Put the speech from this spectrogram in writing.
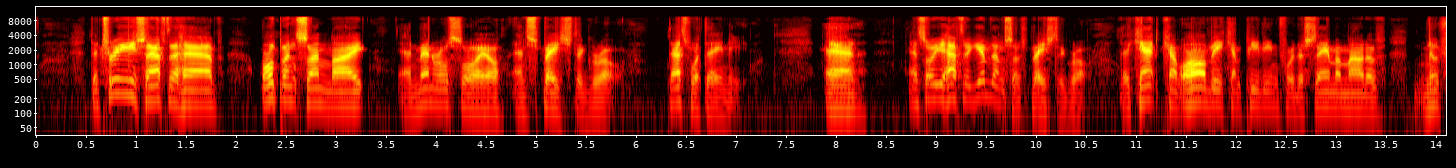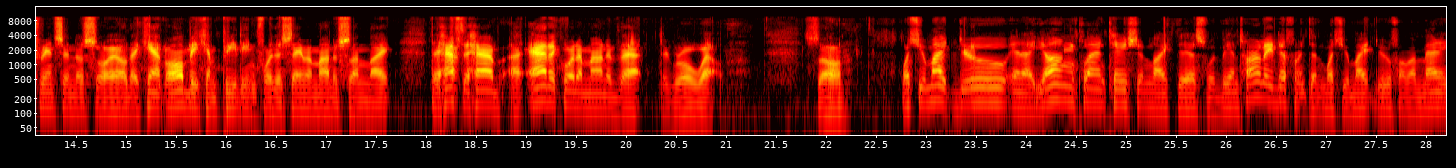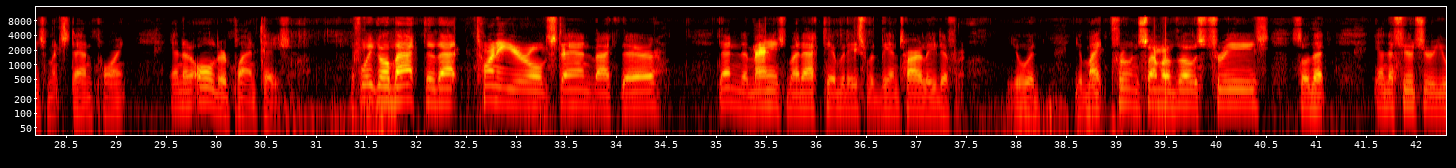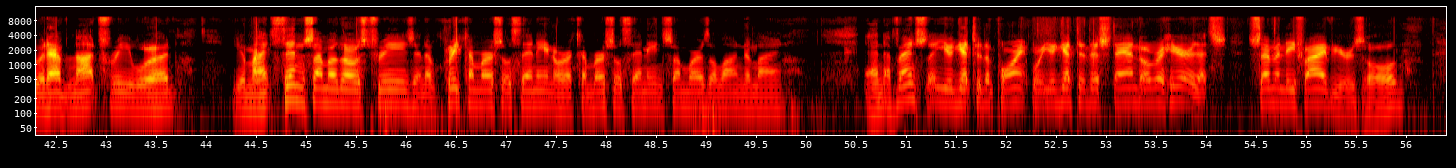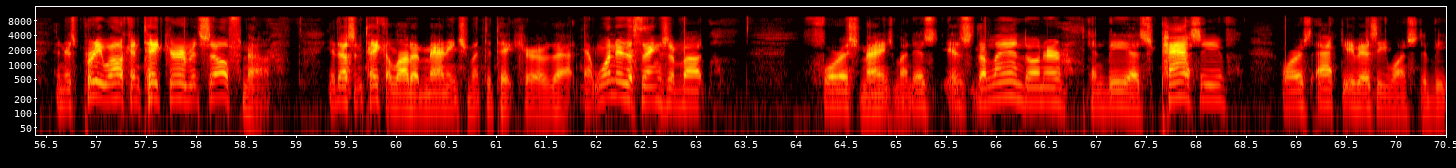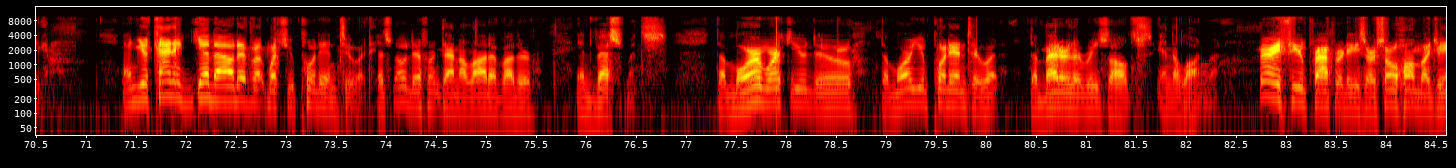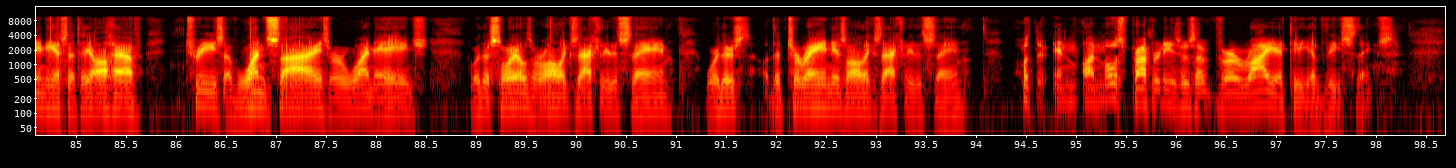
The trees have to have open sunlight and mineral soil and space to grow. That's what they need. And, and so you have to give them some space to grow. They can't all be competing for the same amount of nutrients in the soil. They can't all be competing for the same amount of sunlight. They have to have an adequate amount of that to grow well. So what you might do in a young plantation like this would be entirely different than what you might do from a management standpoint in an older plantation. If we go back to that 20-year-old stand back there, then the management activities would be entirely different. You would you might prune some of those trees so that in the future you would have knot free wood. You might thin some of those trees in a pre-commercial thinning or a commercial thinning somewhere along the line. And eventually you get to the point where you get to this stand over here that's 75 years old and this pretty well can take care of itself now. It doesn't take a lot of management to take care of that. And one of the things about forest management is, is the landowner can be as passive or as active as he wants to be. And you kind of get out of it what you put into it. It's no different than a lot of other investments. The more work you do, the more you put into it, the better the results in the long run. Very few properties are so homogeneous that they all have trees of one size or one age, where the soils are all exactly the same, where there's the terrain is all exactly the same. But in, on most properties, there's a variety of these things.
